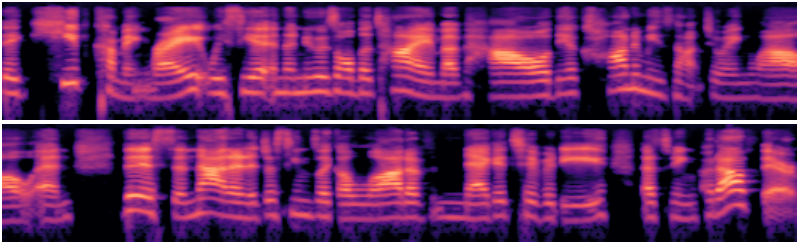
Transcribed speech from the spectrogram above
they keep coming, right? We see it in the news all the time of how the economy's not doing well and this and that. And it just seems like a lot of negativity that's being put out there.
